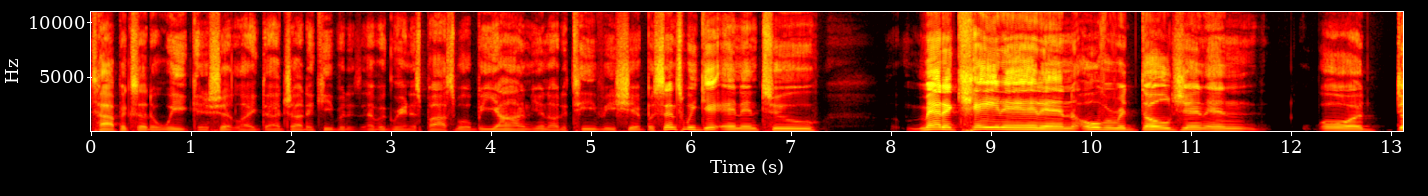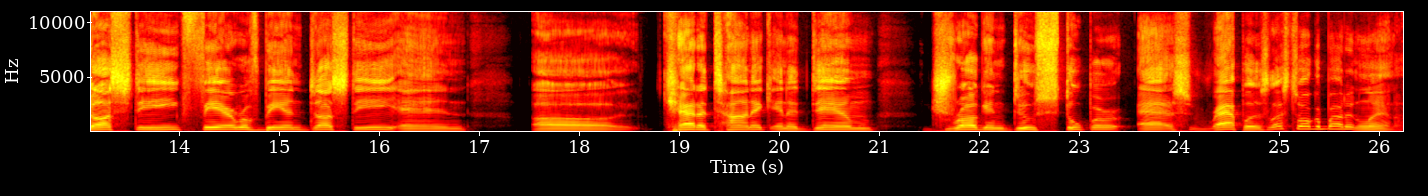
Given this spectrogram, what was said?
topics of the week and shit like that. I try to keep it as evergreen as possible beyond, you know, the TV shit. But since we getting into medicated and overindulgent and or dusty, fear of being dusty and uh catatonic and a damn drug induced stupor ass rappers, let's talk about Atlanta.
